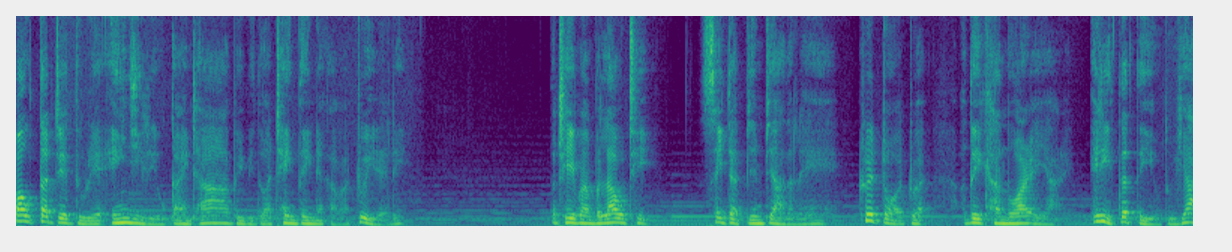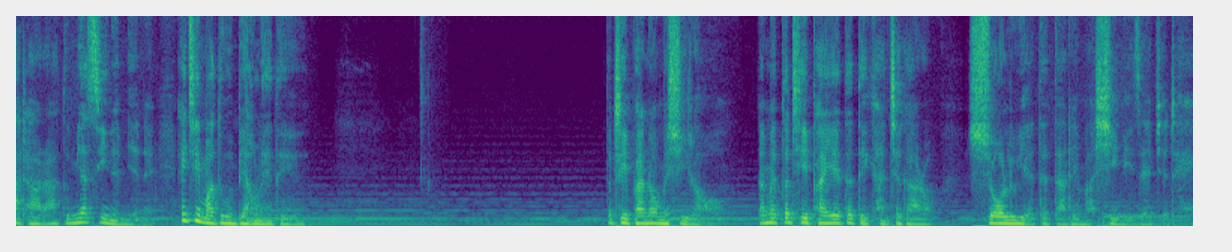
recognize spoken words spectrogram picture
ပေါက်တတ်တဲ့သူရဲ့အင်ဂျီတွေကိုကင်ထားပြီးပြီးသူကထိမ့်သိမ့်တဲ့အခါမှာတွေ့တယ်လေတထေဖန်ဘလောက်ထိစိတ်သက်ပြင်းပြတယ်လေခရစ်တော်အတွက်အသေးခံသွားတဲ့အရာတွေအဲ့ဒီသက်သေကို तू ရထားတာ तू မျက်စိနဲ့မြင်တယ်အဲ့ချိန်မှာ तू မပြောင်းလဲသေးဘူးတတိဖန်တော့မရှိတော့ဒါပေမဲ့တတိဖန်ရဲ့သက်သေခံချက်ကတော့ရှောလူရဲ့သက်တာထဲမှာရှိနေစေဖြစ်တယ်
